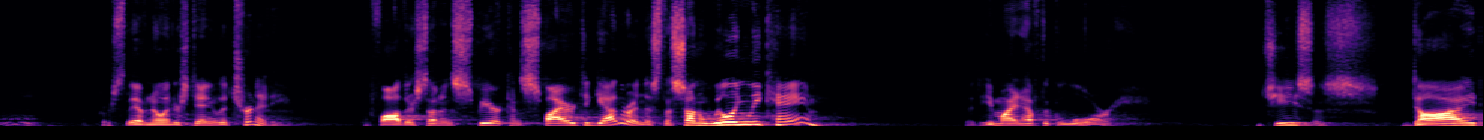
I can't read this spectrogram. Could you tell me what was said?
Of course, they have no understanding of the Trinity. The Father, Son, and Spirit conspired together in this. The Son willingly came that he might have the glory. Jesus died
